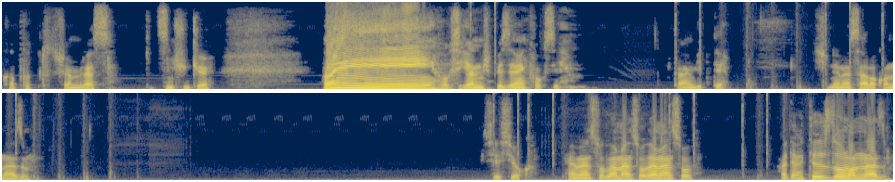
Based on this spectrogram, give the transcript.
Kapı tutacağım biraz. Gitsin çünkü. Ay, Foxy gelmiş. Bezemek Foxy. Tamam gitti. Şimdi hemen sağa bakmam lazım. Ses yok. Hemen sol, hemen sol, hemen sol. Hadi hadi hızlı olmam lazım.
